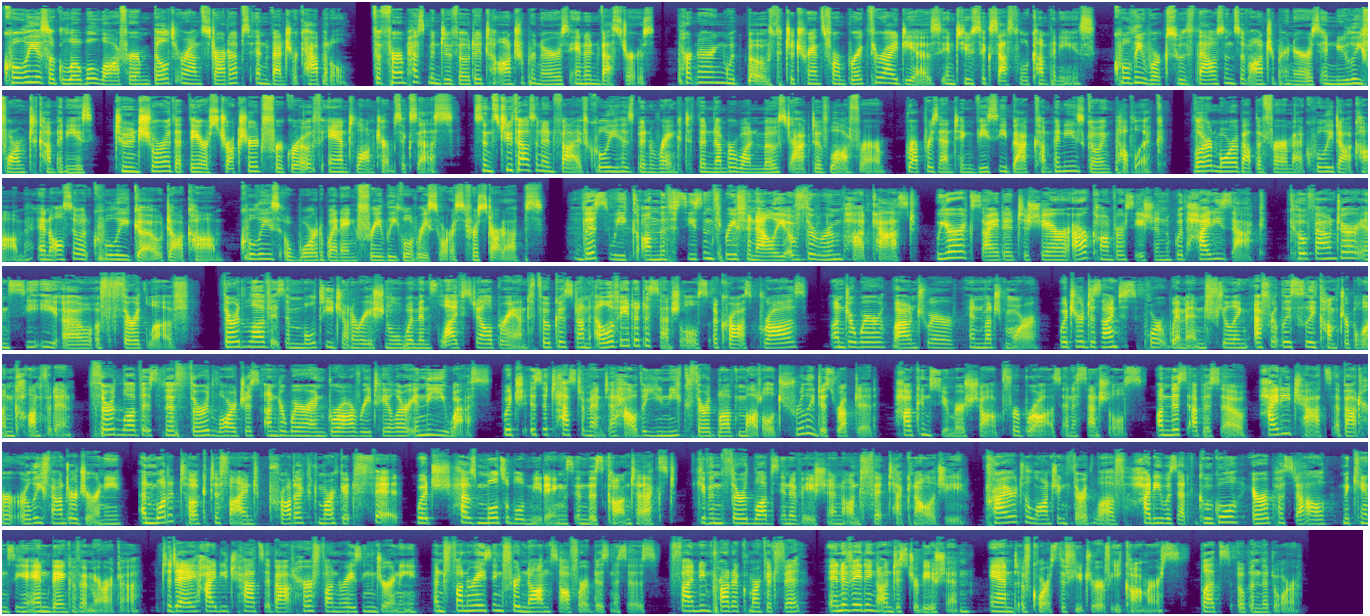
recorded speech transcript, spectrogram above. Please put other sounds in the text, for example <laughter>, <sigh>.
Cooley is a global law firm built around startups and venture capital. The firm has been devoted to entrepreneurs and investors, partnering with both to transform breakthrough ideas into successful companies. Cooley works with thousands of entrepreneurs and newly formed companies to ensure that they are structured for growth and long term success. Since 2005, Cooley has been ranked the number one most active law firm, representing VC backed companies going public. Learn more about the firm at Cooley.com and also at CooleyGo.com, Cooley's award winning free legal resource for startups. This week on the season three finale of the Room podcast, we are excited to share our conversation with Heidi Zak, co founder and CEO of Third Love. Third Love is a multi generational women's lifestyle brand focused on elevated essentials across bras, underwear, loungewear, and much more which are designed to support women feeling effortlessly comfortable and confident. Third Love is the third largest underwear and bra retailer in the US, which is a testament to how the unique Third Love model truly disrupted how consumers shop for bras and essentials. On this episode, Heidi chats about her early founder journey and what it took to find product market fit, which has multiple meanings in this context, given Third Love's innovation on fit technology. Prior to launching Third Love, Heidi was at Google, Aeropostale, McKinsey, and Bank of America. Today, Heidi chats about her fundraising journey and fundraising for non software businesses, finding product market fit, innovating on distribution, and of course, the future of e commerce. Let's open the door.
